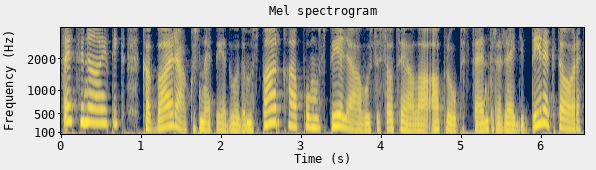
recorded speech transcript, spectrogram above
Secināja tik, ka vairākus nepiedodamus pārkāpumus pieļāvusi sociālā aprūpas centra reģi direktore,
